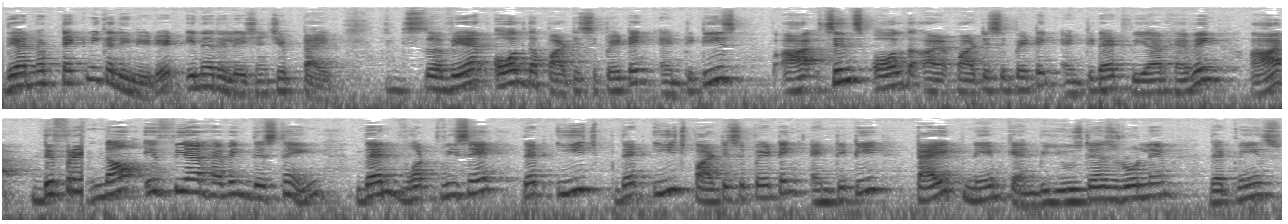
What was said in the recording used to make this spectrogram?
They are not technically needed in a relationship type where all the participating entities are since all the uh, participating entity that we are having are different. Now if we are having this thing then what we say that each that each participating entity type name can be used as role name. That means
